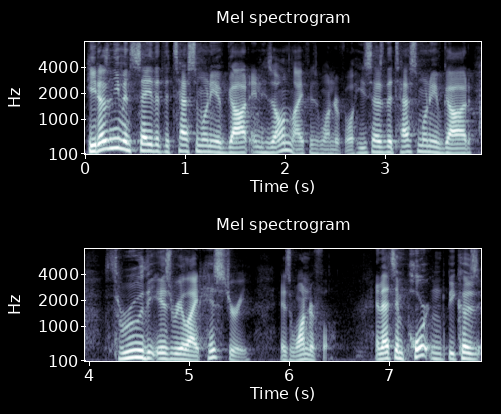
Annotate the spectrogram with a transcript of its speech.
He doesn't even say that the testimony of God in his own life is wonderful. He says the testimony of God through the Israelite history is wonderful. And that's important because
